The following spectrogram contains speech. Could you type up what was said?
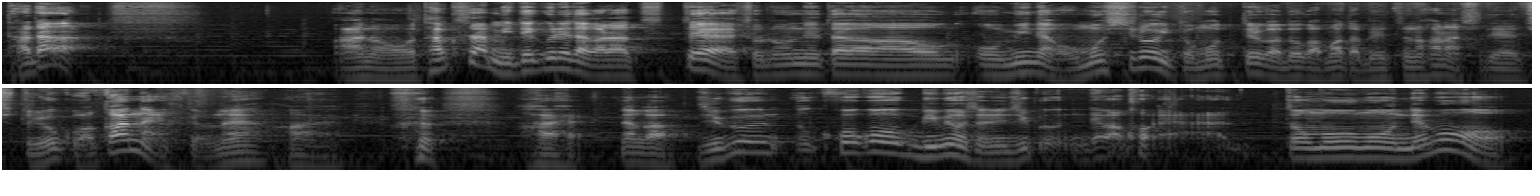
ただあのたくさん見てくれたからっつってそのネタをみんなが面白いと思ってるかどうかはまた別の話でちょっとよく分かんないですけどね。はい。はい。なんか自分ここ微妙ですよね。自分ではこれと思うもんでも、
